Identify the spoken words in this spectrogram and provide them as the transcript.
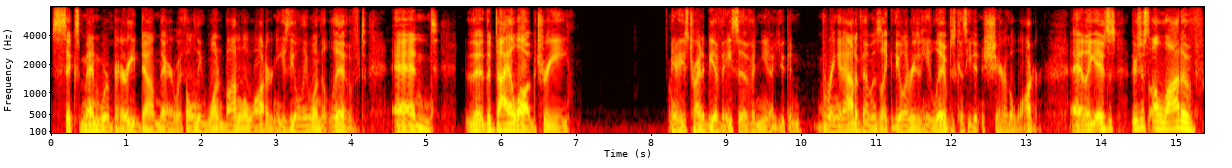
six men were buried down there with only one bottle of water, and he's the only one that lived. And the the dialogue tree, you know, he's trying to be evasive, and you know you can bring it out of him as like the only reason he lived is because he didn't share the water. And like it's just there's just a lot of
